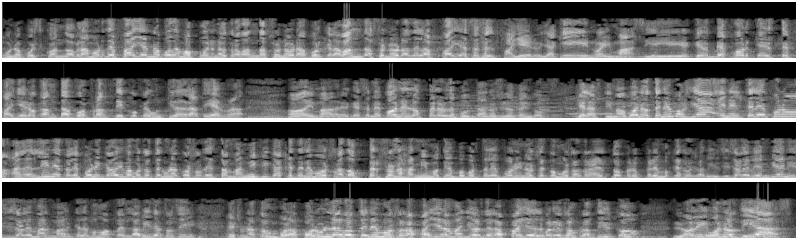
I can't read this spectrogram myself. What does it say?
Bueno, pues cuando hablamos de fallas no podemos poner otra banda sonora, porque la banda sonora de las fallas es el fallero, y aquí no hay más. Y, qué mejor que este fallero cantado por Francisco, que es un tío de la tierra. Ay, madre, que se me ponen los pelos de punta, no si no tengo. Qué lástima. Bueno, tenemos ya en el teléfono, en la línea telefónica, hoy vamos a hacer una cosa de estas magníficas que tenemos a dos personas al mismo tiempo por teléfono y no sé cómo saldrá esto, pero esperemos que salga bien. Si sale bien, bien, y si sale mal, mal. ¿Qué le vamos a hacer? La vida es así, es una tómbola. Por un lado tenemos a la fallera mayor de la falla del barrio San Francisco, Loli, buenos días.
